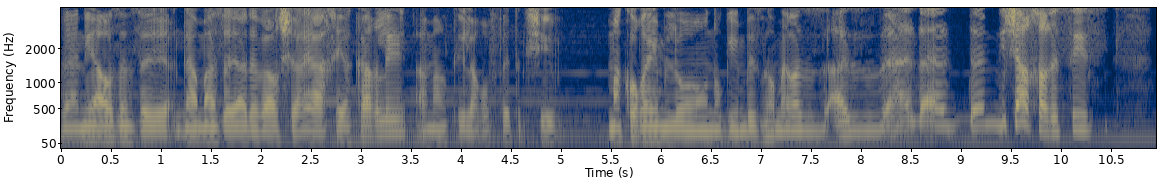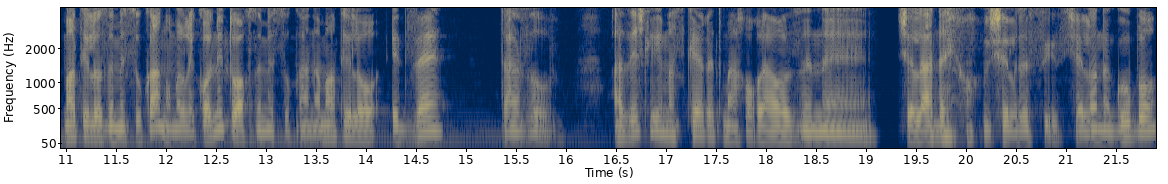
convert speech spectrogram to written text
ואני, האוזן זה, גם אז היה הדבר שהיה הכי יקר לי. אמרתי לרופא, תקשיב, מה קורה אם לא נוגעים בזה? הוא אומר, אז, אז אה, אה, נשאר לך רסיס. אמרתי לו, זה מסוכן? הוא אומר לי, כל ניתוח זה מסוכן. אמרתי לו, את זה תעזוב. אז יש לי מזכרת מאחורי האוזן של עד היום של רסיס, שלא נגעו בו,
